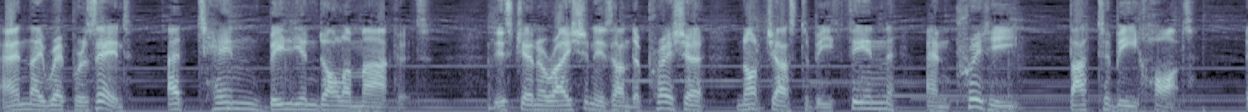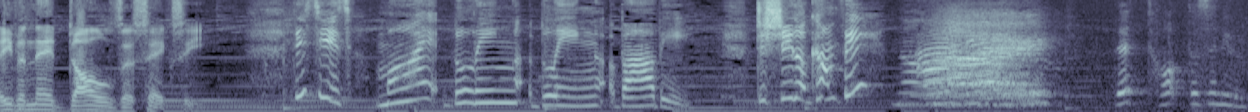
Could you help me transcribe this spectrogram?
and they represent a $10 billion market. This generation is under pressure not just to be thin and pretty, but to be hot. Even their dolls are sexy. This is my bling bling Barbie. Does she look comfy? No. That top doesn't even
